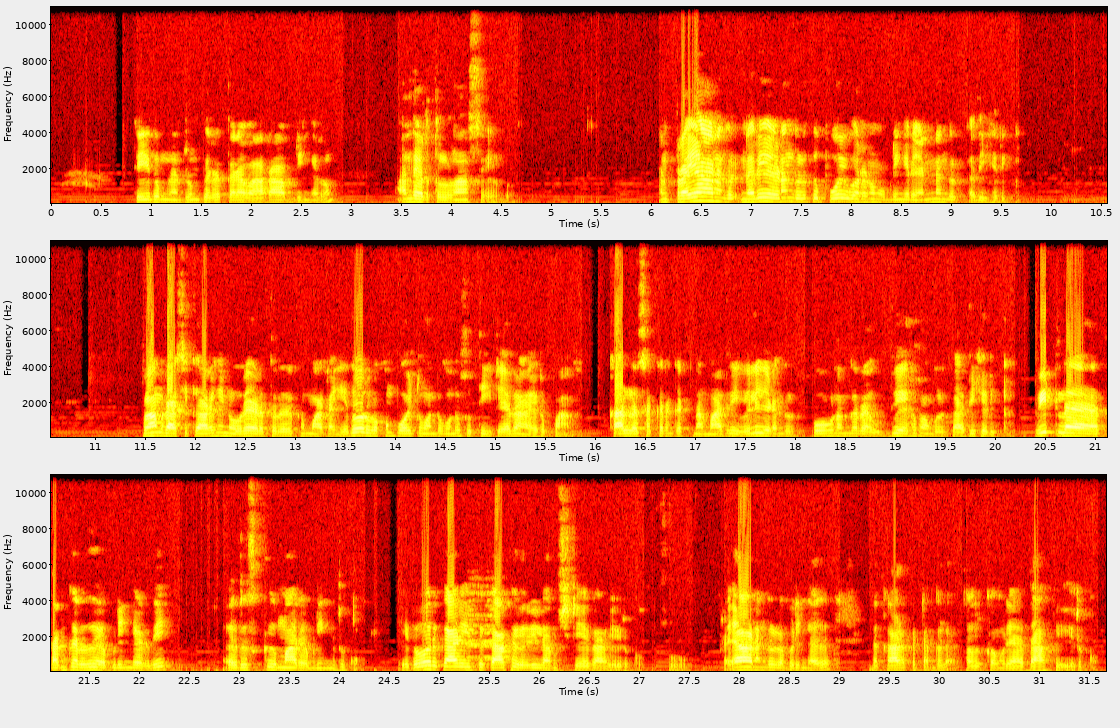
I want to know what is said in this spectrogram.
தெய்தும் நன்றும் பிறத்தர வாரா அப்படிங்கிறதும் அந்த இடத்துல தான் செயல்படும். அண்ட் பிரயாணங்கள் நிறைய இடங்களுக்கு போய் வரணும் அப்படிங்கிற எண்ணங்கள் அதிகரிக்கும். துலாம் ராசிக்காரங்க இன்னும் ஒரே இடத்துல இருக்க மாட்டாங்க. ஏதோ ஒரு பக்கம் போயிட்டு வந்து கொண்டு சுற்றிக்கிட்டே தான் இருப்பாங்க. காலில் சக்கரம் கட்டின மாதிரி வெளி இடங்களுக்கு போகணுங்கிற உத்வேகம் அவங்களுக்கு அதிகரிக்கும். வீட்டில் தங்குறது அப்படிங்கிறதே ரிஸ்க்கு மாதிரி அப்படிங்க இருக்கும். ஏதோ ஒரு காரியத்துக்காக வெளியில் அமைச்சிட்டே தான் இருக்கும். ஸோ பிரயாணங்கள் அப்படிங்கிறது இந்த காலகட்டங்களை தவிர்க்க முடியாததாக இருக்கும்.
